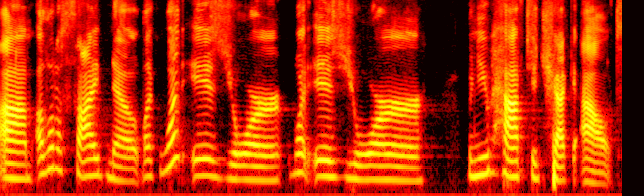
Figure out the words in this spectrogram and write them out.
Um, a little side note, like what is your what is your when you have to check out?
